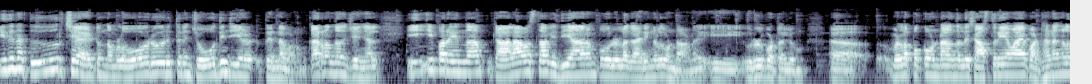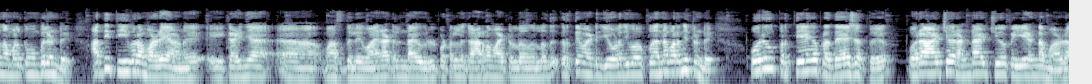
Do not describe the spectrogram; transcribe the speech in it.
ഇതിനെ തീർച്ചയായിട്ടും നമ്മൾ ഓരോരുത്തരും ചോദ്യം ചെയ്യാൻ തന്നെ വേണം. കാരണം എന്താണെന്ന് വെച്ച് കഴിഞ്ഞാൽ ഈ ഈ പറയുന്ന കാലാവസ്ഥാ വ്യതിയാനം പോലുള്ള കാര്യങ്ങൾ കൊണ്ടാണ് ഈ ഉരുൾപൊട്ടലും വെള്ളപ്പൊക്കം ഉണ്ടാകുന്നുള്ള ശാസ്ത്രീയമായ പഠനങ്ങൾ നമ്മൾക്ക് മുമ്പിലുണ്ട്. അതിതീവ്ര മഴയാണ് ഈ കഴിഞ്ഞ മാസത്തിൽ വയനാട്ടിലുണ്ടായ ഉരുൾപൊട്ടലിന് കാരണമായിട്ടുള്ളതെന്നുള്ളത് കൃത്യമായിട്ട് ജിയോളജി വകുപ്പ് തന്നെ പറഞ്ഞിട്ടുണ്ട്. ഒരു പ്രത്യേക പ്രദേശത്ത് ഒരാഴ്ചയോ രണ്ടാഴ്ചയോ പെയ്യേണ്ട മഴ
